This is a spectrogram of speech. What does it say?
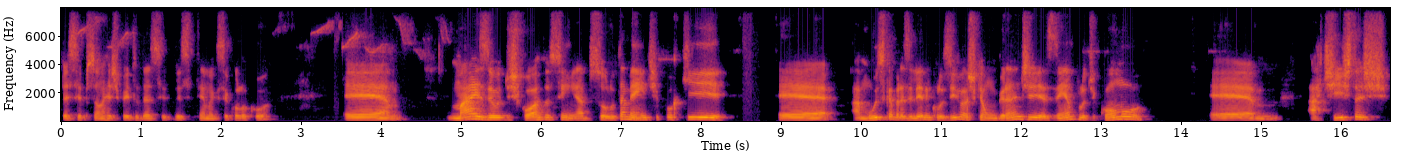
percepção a respeito desse, desse tema que você colocou. É, mas eu discordo, assim, absolutamente, porque é, a música brasileira, inclusive, eu acho que é um grande exemplo de como é, artistas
